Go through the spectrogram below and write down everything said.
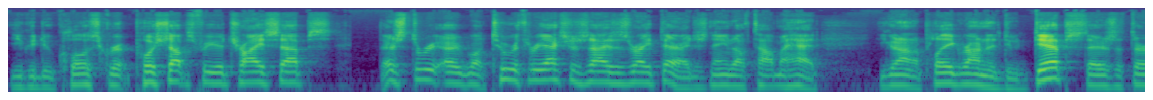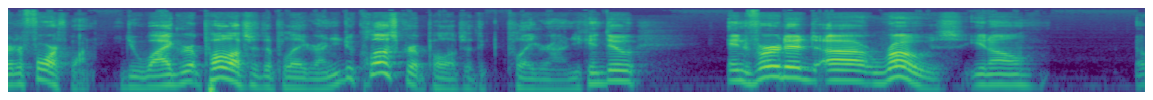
you could do close grip push ups for your triceps. There's three, uh, what, two or three exercises right there. I just named off the top of my head. You go down the playground and do dips. There's a third or fourth one. You do wide grip pull ups at the playground. You do close grip pull ups at the playground. You can do inverted uh, rows, you know, Uh,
